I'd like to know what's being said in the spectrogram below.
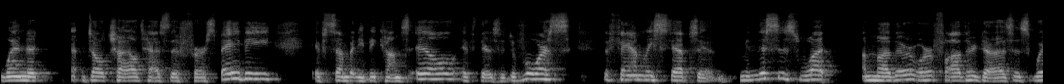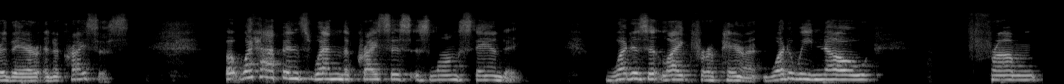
When an adult child has their first baby, if somebody becomes ill, if there's a divorce, the family steps in. I mean, this is what a mother or a father does is we're there in a crisis. But what happens when the crisis is long-standing? What is it like for a parent? What do we know from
